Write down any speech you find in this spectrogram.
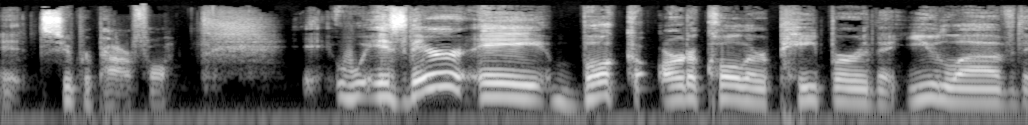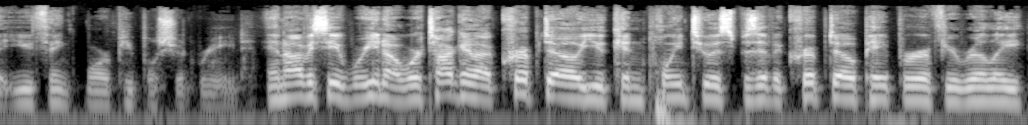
it's super powerful. Is there a book, article, or paper that you love that you think more people should read? And obviously, we're, you know, we're talking about crypto. You can point to a specific crypto paper if you really,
